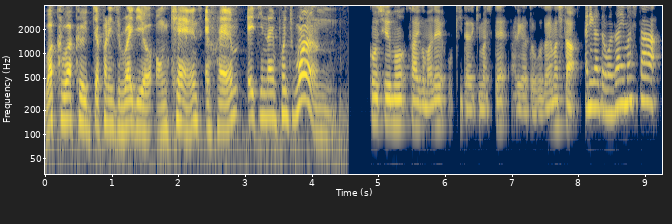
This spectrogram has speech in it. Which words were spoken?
ワクワク Japanese Radio on Cairns FM 89.1今週も最後までお聞きいただきましてありがとうございました。ありがとうございました。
